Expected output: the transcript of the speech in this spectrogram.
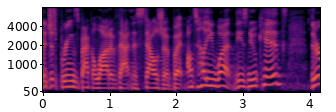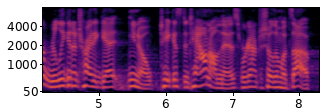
that just brings back a lot of that nostalgia. But I'll tell you what, these new kids, they're really gonna try to get, you know, take us to town on this. We're gonna have to show them what's up.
